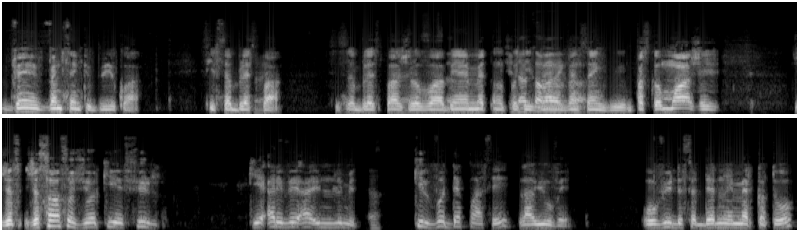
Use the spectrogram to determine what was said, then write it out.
20, 25 buts, quoi. S'il se blesse Ouais, pas. S'il se blesse pas, je le vois bien mettre un petit d'accord 20, avec toi. 25 buts. Parce que moi, je, je, je sens ce joueur qui est sûr, qui est arrivé à une limite, qu'il veut dépasser la Juve. Au vu de ce dernier mercato,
